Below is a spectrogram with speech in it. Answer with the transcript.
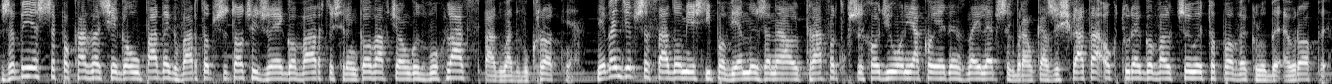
Żeby jeszcze pokazać jego upadek, warto przytoczyć, że jego wartość rynkowa w ciągu dwóch lat spadła dwukrotnie. Nie będzie przesadą, jeśli powiemy, że na Old Trafford przychodził on jako jeden z najlepszych bramkarzy świata, o którego walczyły topowe kluby Europy.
